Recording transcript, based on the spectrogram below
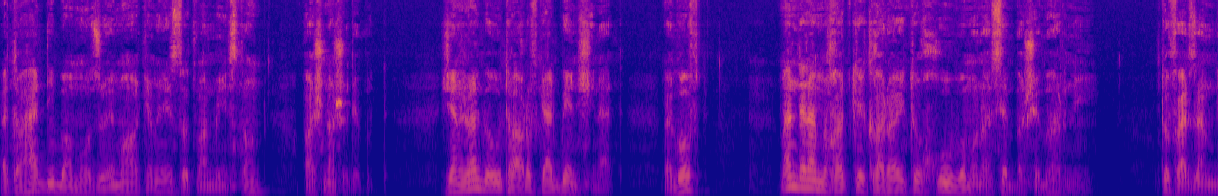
و تا حدی با موضوع محاکمه استوتوان وینستون آشنا شده بود. ژنرال به او تعارف کرد بنشیند و گفت من دلم می‌خواد که کارهای تو خوب و مناسب باشه بارنی. تو فرزند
